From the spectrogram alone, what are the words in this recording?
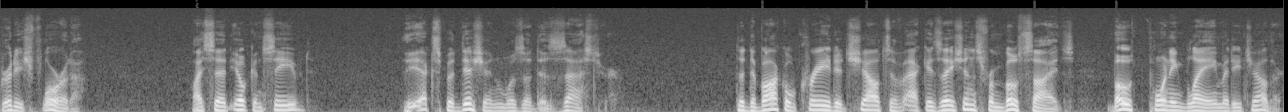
British Florida. I said ill conceived. The expedition was a disaster. The debacle created shouts of accusations from both sides, both pointing blame at each other.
